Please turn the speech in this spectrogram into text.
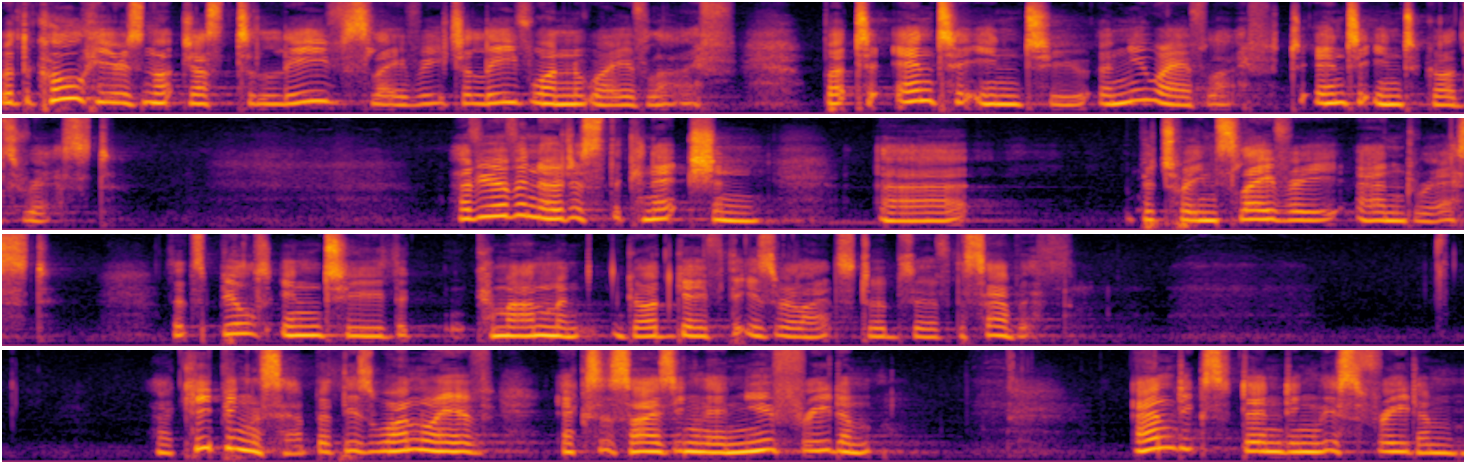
But the call here is not just to leave slavery, to leave one way of life, but to enter into a new way of life, to enter into God's rest. Have you ever noticed the connection uh, between slavery and rest that's built into the commandment God gave the Israelites to observe the Sabbath? Now, keeping the Sabbath is one way of exercising their new freedom and extending this freedom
